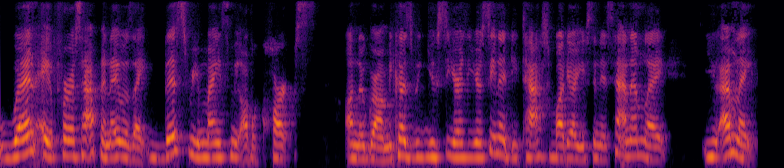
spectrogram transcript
when it first happened, I was like, this reminds me of a corpse on the ground because you see, you're, you're seeing a detached body or you're seeing his hand. I'm like, you, I'm like,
